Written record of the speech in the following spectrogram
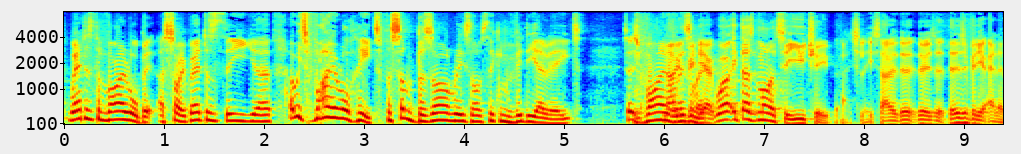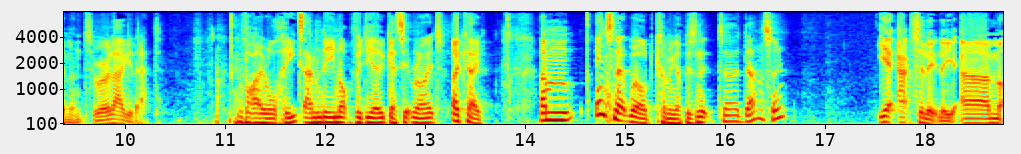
where does the viral bit? Uh, sorry, where does the uh, oh it's viral heat for some bizarre reason? I was thinking video heat. So it's viral, no, isn't video. it? Well, it does monitor YouTube actually, so there, there's a, there's a video element, so we'll allow you that. Viral heat, Andy, not video. Get it right. Okay. Um, internet world coming up, isn't it, uh, Dan? Soon. Yeah, absolutely. Um,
